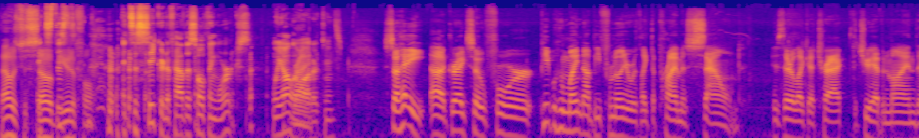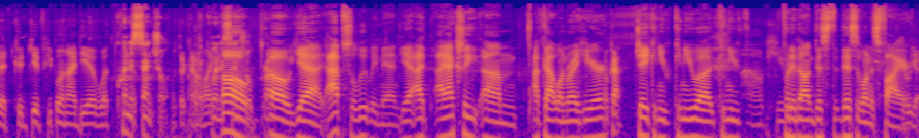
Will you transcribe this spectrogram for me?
that was just so It's this- beautiful. it's the secret of how this whole thing works. We all have auto tunes. So hey, uh, Greg. So for people who might not be familiar with like the Primus sound, is there like a track that you have in mind that could give people an idea of what Quintessential. what they're kind of like? Quintessential. Oh, oh yeah, absolutely, man. Yeah, I, I actually, um, I've got one right here. Okay. Jay, can you, can you, uh, can you Oh, put it on? This, this one is fire. Here we go.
